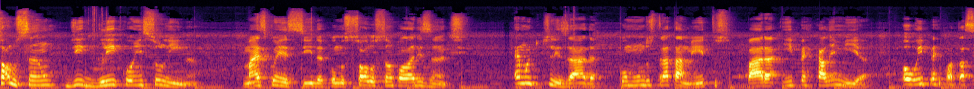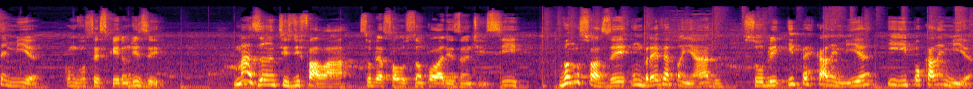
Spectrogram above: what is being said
Solução de glicoinsulina, mais conhecida como solução polarizante, é muito utilizada como um dos tratamentos para hipercalemia ou hiperpotassemia, como vocês queiram dizer. Mas antes de falar sobre a solução polarizante em si, vamos fazer um breve apanhado sobre hipercalemia e hipocalemia.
